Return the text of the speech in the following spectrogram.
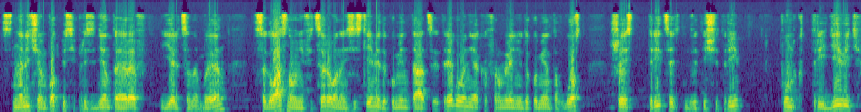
с наличием подписи президента РФ Ельцина БН согласно унифицированной системе документации. Требования к оформлению документов ГОСТ 6.30-2003 пункт 3.9,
